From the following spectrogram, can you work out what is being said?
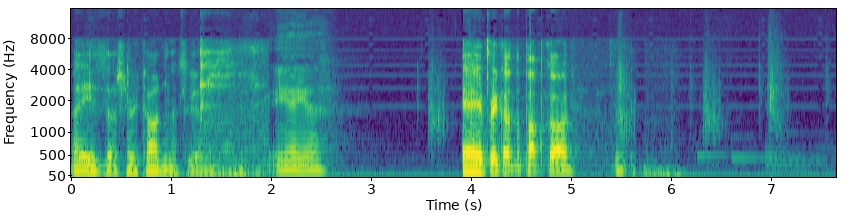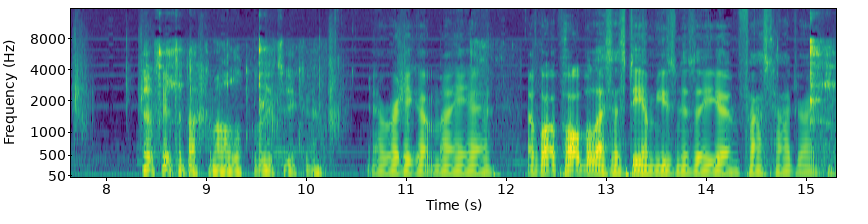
Hey, he's actually recording this again. Yeah, yeah. Hey, break out the popcorn. Don't forget to back them all up a little, you can. I've already got my. Uh, I've got a portable SSD I'm using as a um, fast hard drive,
